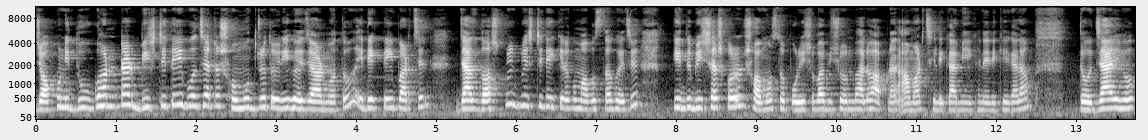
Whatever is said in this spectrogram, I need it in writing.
যখনই দু ঘণ্টার বৃষ্টিতেই বলছে একটা সমুদ্র তৈরি হয়ে যাওয়ার মতো। এই দেখতেই পারছেন যা দশ মিনিট বৃষ্টিতেই কীরকম অবস্থা হয়েছে। কিন্তু বিশ্বাস করুন, সমস্ত পরিষেবা ভীষণ ভালো। আপনার, আমার ছেলেকে আমি এখানে রেখে গেলাম। তো যাই হোক,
